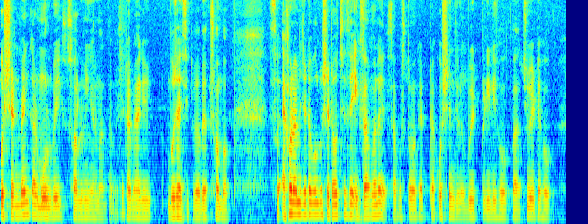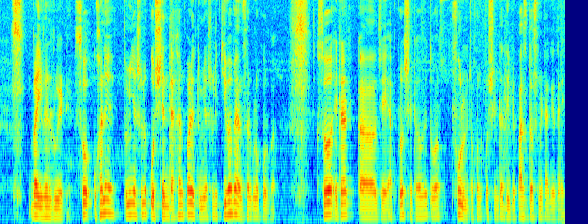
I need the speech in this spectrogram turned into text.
কোশ্চেন ব্যাংক আর মূল বই সলভিংয়ের মাধ্যমে। এটা আমি আগে বুঝাইছি কীভাবে সম্ভব। সো এখন আমি যেটা বলব সেটা হচ্ছে যে এক্সাম হলে সাপোজ তোমাকে একটা কোশ্চেন দিল, বুয়েট প্রিলি হোক বা চুয়েটে হোক বা ইভেন রুয়েটে। সো ওখানে তুমি আসলে কোশ্চেন দেখার পরে তুমি আসলে কীভাবে অ্যান্সারগুলো করবা? সো এটার যে অ্যাপ্রোচ সেটা হবে তোমার ফুল যখন কোশ্চেনটা দিবে, পাঁচ, দশ মিনিট আগে দেয়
